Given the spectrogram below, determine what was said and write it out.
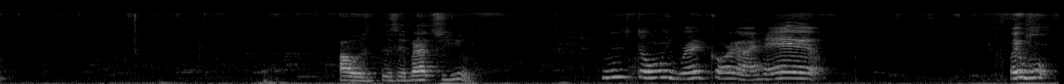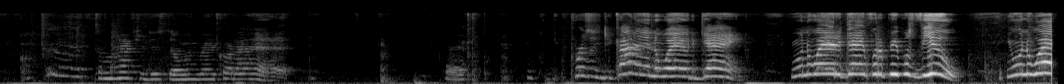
Oh, is, is it back to you? This is the only red card I have. Wait, what? I'm after this. The only red card I had. Okay. Person, you're kind of in the way of the game. You're in the way of the game for the people's view. You're in the way.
